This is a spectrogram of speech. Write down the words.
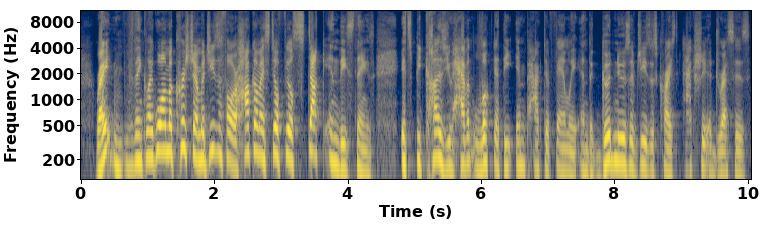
right? And think like, well, I'm a Christian, I'm a Jesus follower. How come I still feel stuck in these things? It's because you haven't looked at the impact of family. And the good news of Jesus Christ actually addresses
